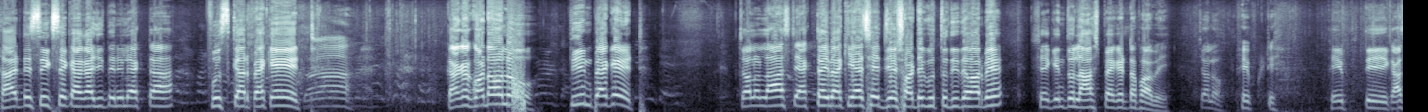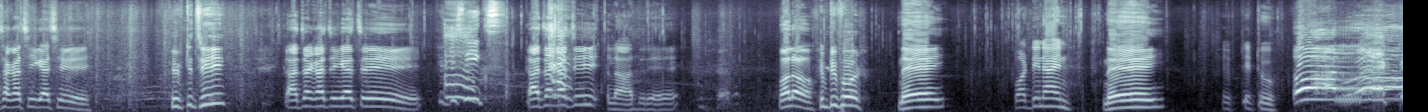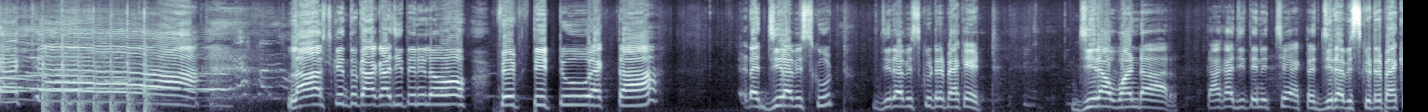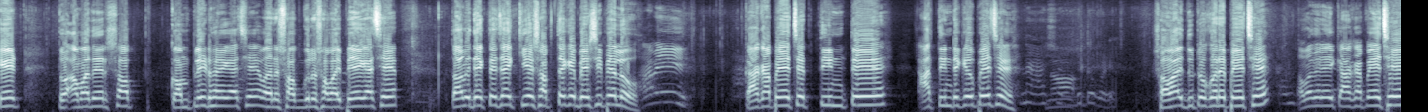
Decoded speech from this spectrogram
থার্টি সিক্সে কাকা জিতে নিল একটা ফুচকার প্যাকেট। কাকা কটা হলো? তিন প্যাকেট। চলো লাস্ট একটাই বাকি আছে যে সঠিক উত্তর দিতে পারবে সে কিন্তু লাস্ট প্যাকেটটা পাবে। চলো। ফিফটি ফিফটি কাছাকাছি গেছে। ফিফটি থ্রি কাছাকাছি গেছে। ফিফটি সিক্স কাছাকাছি না দূরে। বলো। ফিফটি ফোর নেই। ফর্টি নাইন নেই। ফিফটি টু কাকা! লাস্ট কিন্তু কাকা জিতে নিল ফিফটি টু একটা। এটা জিরা বিস্কুট। জিরা বিস্কুটের প্যাকেট। জিরা ওয়ান্ডার। কাকা জিতে নিচ্ছে একটা জিরা বিস্কুটের প্যাকেট। তো আমাদের সব কমপ্লিট হয়ে গেছে মানে সবগুলো সবাই পেয়ে গেছে। তো আমি দেখতে চাই কে সব থেকে বেশি পেল। কাকা পেয়েছে তিনটে। আর তিনটে কেউ পেয়েছে? সবাই দুটো করে পেয়েছে। আমাদের এই কাকা পেয়েছে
